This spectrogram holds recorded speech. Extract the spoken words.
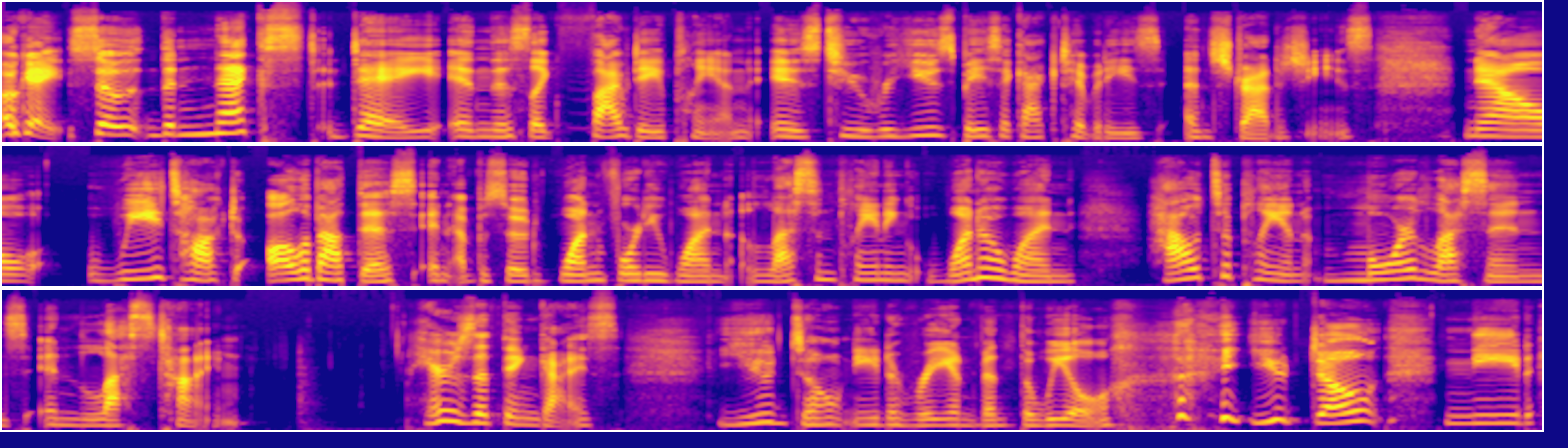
Okay, so the next day in this like five day plan is to reuse basic activities and strategies. Now, we talked all about this in episode 141 Lesson Planning 101 How to Plan More Lessons in Less Time. Here's the thing, guys you don't need to reinvent the wheel. you don't need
